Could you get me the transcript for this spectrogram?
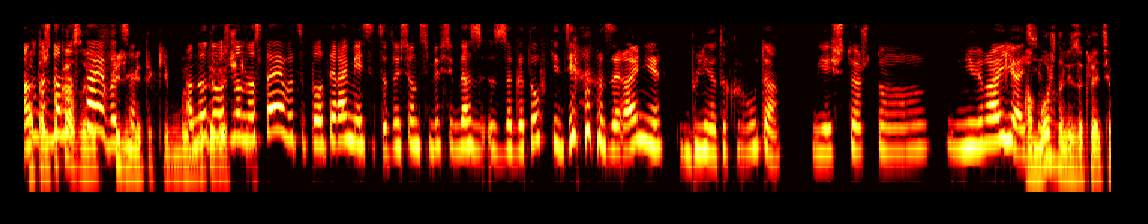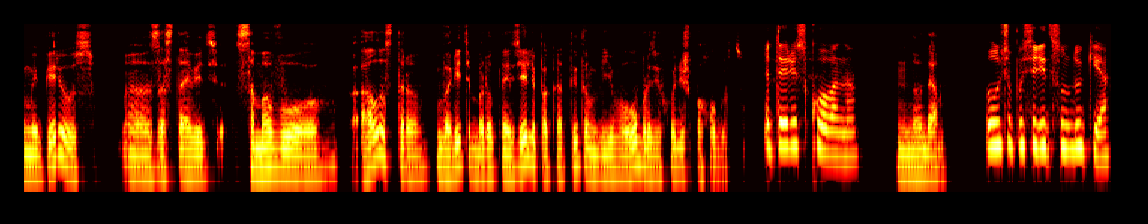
Оно а там должно показывали в настаиваться. фильме такие Оно должно настаиваться полтора месяца. То есть он себе всегда заготовки делал заранее. Блин, это круто. Я считаю, что он невероятен. А можно ли заклятием Империус э, заставить самого Алластера варить оборотное зелье, пока ты там в его образе ходишь по Хогвартсу? Это рискованно. Ну да. Лучше сидит в сундуке.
